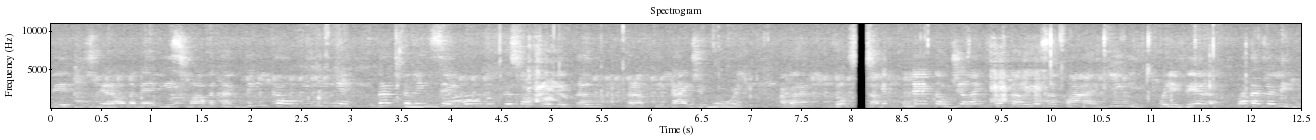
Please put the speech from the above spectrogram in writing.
verde esmeralda belíssima. A água está bem calminha, praticamente sem onda, o pessoal aproveitando para ficar de molho. Agora, vamos saber como é que está o dia lá em Fortaleza com a Aline Oliveira. Boa tarde, Aline.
